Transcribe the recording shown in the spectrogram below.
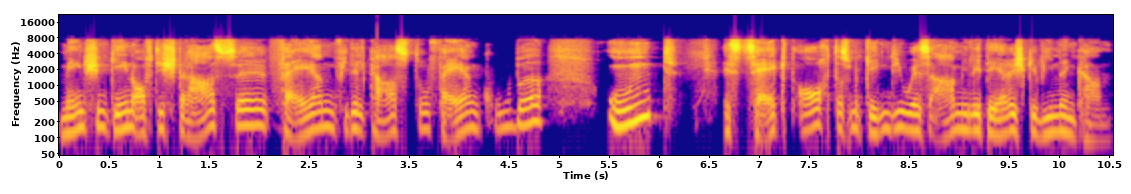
Menschen gehen auf die Straße, feiern Fidel Castro, feiern Kuba und es zeigt auch, dass man gegen die USA militärisch gewinnen kann.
